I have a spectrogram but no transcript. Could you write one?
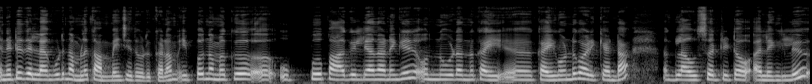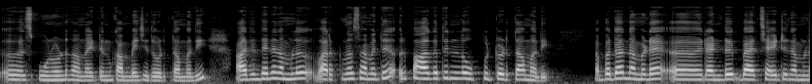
എന്നിട്ട് ഇതെല്ലാം കൂടി നമ്മൾ കമ്പൈൻ ചെയ്ത് കൊടുക്കണം. ഇപ്പോൾ നമുക്ക് ഉപ്പ് പാകില്ല എന്നാണെങ്കിൽ ഒന്നുകൂടെ ഒന്ന് കൈ കൈകൊണ്ട് കൈ കൊണ്ട് കുഴയ്ക്കേണ്ട. ഗ്ലൗസ് ഇട്ടിട്ടോ അല്ലെങ്കിൽ സ്പൂൺ കൊണ്ട് നന്നായിട്ടൊന്ന് കമ്പൈൻ ചെയ്ത് കൊടുത്താൽ മതി. ആദ്യം തന്നെ നമ്മൾ വറക്കുന്ന സമയത്ത് ഒരു പാകത്തിനുള്ള ഉപ്പിട്ട് കൊടുത്താൽ മതി. അപ്പോൾ അതാ നമ്മുടെ രണ്ട് ബാച്ചായിട്ട് നമ്മൾ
